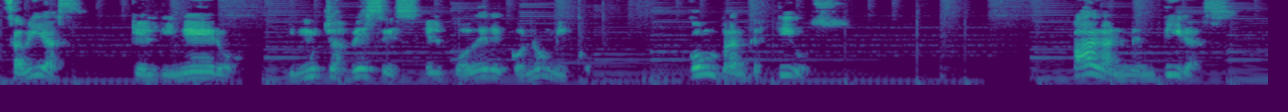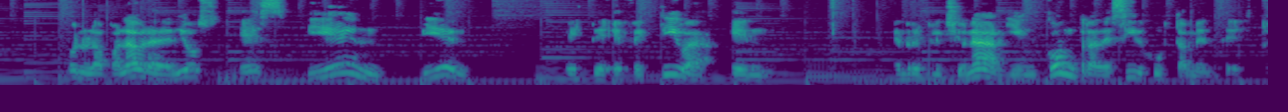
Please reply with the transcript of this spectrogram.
¿Sabías que el dinero y muchas veces el poder económico compran testigos? Pagan mentiras. Bueno, la palabra de Dios es bien, bien este, efectiva en, en reflexionar y en contradecir justamente esto.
